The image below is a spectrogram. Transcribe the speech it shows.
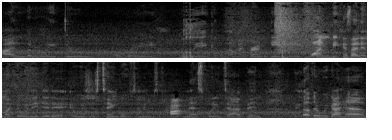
I literally threw away the wig that my friend gave me. One, because I didn't like the way they did it. It was just tangles and it was a hot mess waiting to happen. The other wig I have,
